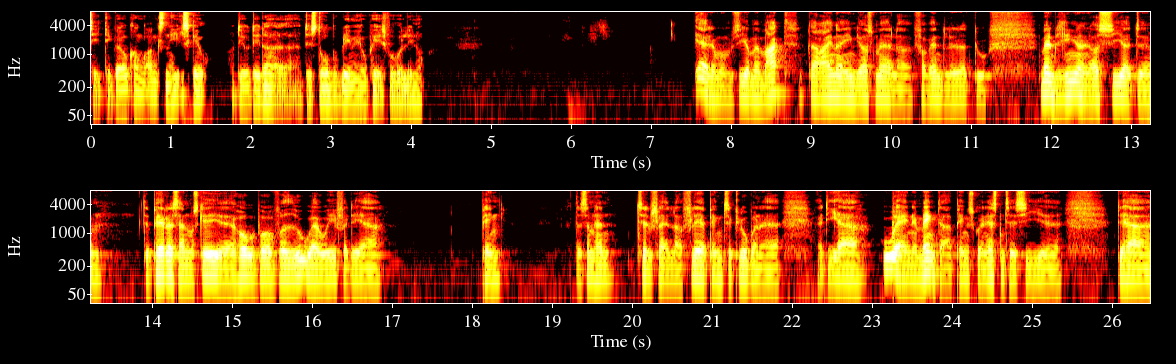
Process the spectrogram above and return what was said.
det, det gør jo konkurrencen helt skæv, og det er jo det, der er det store problem i europæisk fodbold lige nu. Ja, det må man sige. Og med magt, der regner jeg egentlig også med, eller forventer lidt, at du mellem linjerne også siger, at øh, det Peters, han måske øh, håber på at få ud af UEFA, det er penge. Der simpelthen tilfælder flere penge til klubberne af, af de her uane mængder af penge, skulle jeg næsten til at sige. Øh, det her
